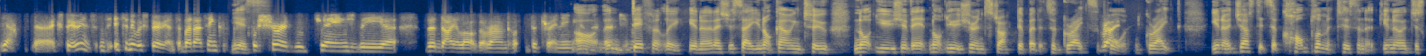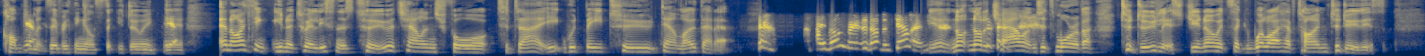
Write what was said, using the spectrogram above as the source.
yeah, uh, experience. It's a new experience, but I think yes. for sure it will change the uh, the dialogue around the training. Oh, and, and, and definitely, you know, and as you say, you're not going to not use your vet, not use your instructor, but it's a great support, right. great, you know, just it's a complement, isn't it? You know, it just complements yeah. everything else that you're doing. Yeah. yeah. And I think, you know, to our listeners too, a challenge for today would be to download that app. I know, but it's not a challenge. Yeah, not not a challenge. it's more of a to do list. You know, it's like, will I have time to do this?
